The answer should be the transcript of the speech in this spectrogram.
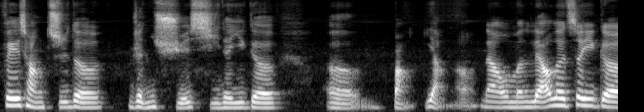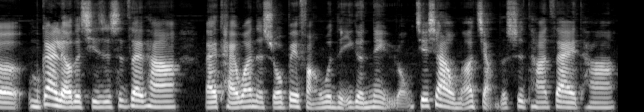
非常值得人学习的一个呃榜样啊。那我们聊了这一个，我们刚才聊的其实是在他来台湾的时候被访问的一个内容。接下来我们要讲的是他在他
